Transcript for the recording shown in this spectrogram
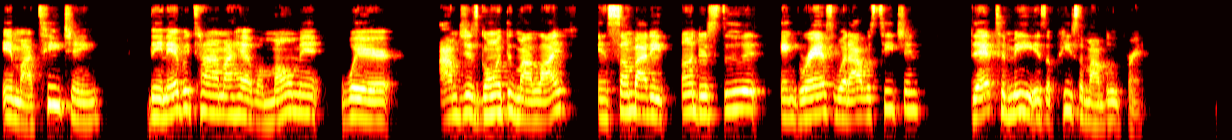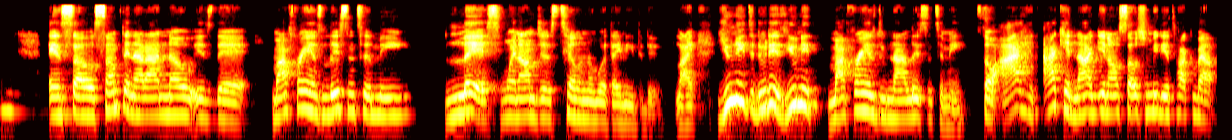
in my teaching, then every time I have a moment where I'm just going through my life and somebody understood and grasped what I was teaching, that to me is a piece of my blueprint. Mm-hmm. And so something that I know is that my friends listen to me less when I'm just telling them what they need to do. Like, you need to do this. You need my friends do not listen to me. So I I cannot get on social media talking about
